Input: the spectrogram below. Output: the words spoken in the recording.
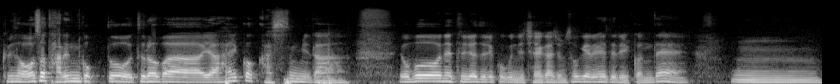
그래서 어서 다른 곡도 들어봐야 할 것 같습니다. 요번에 들려드릴 곡은 이제 제가 좀 소개를 해드릴 건데 음,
